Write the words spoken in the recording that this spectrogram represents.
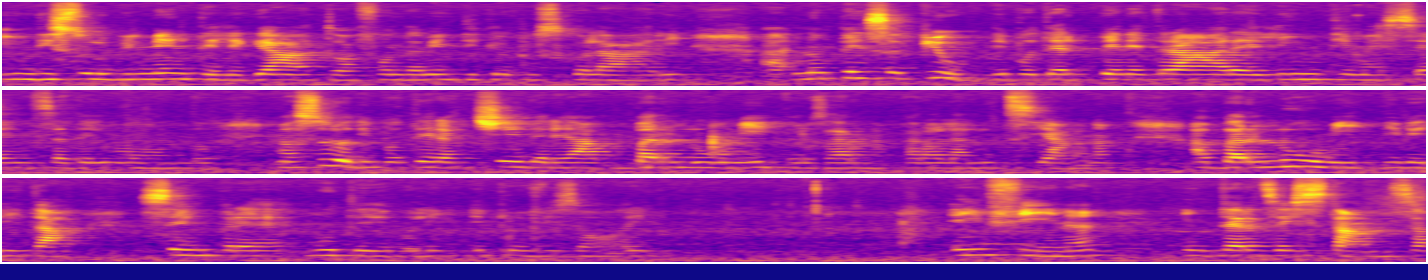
indissolubilmente legato a fondamenti crepuscolari, eh, non pensa più di poter penetrare l'intima essenza del mondo, ma solo di poter accedere a barlumi, per usare una parola luziana, a barlumi di verità, sempre mutevoli e provvisori. E infine, in terza istanza,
